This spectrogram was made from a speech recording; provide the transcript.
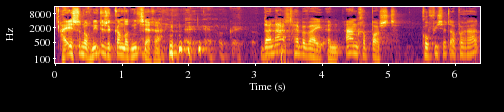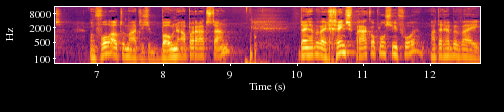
Hij is er nog niet, dus ik kan dat niet zeggen. Daarnaast hebben wij een aangepast koffiezetapparaat, een volautomatische bonenapparaat staan. Daar hebben wij geen spraakoplossing voor, maar daar hebben wij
